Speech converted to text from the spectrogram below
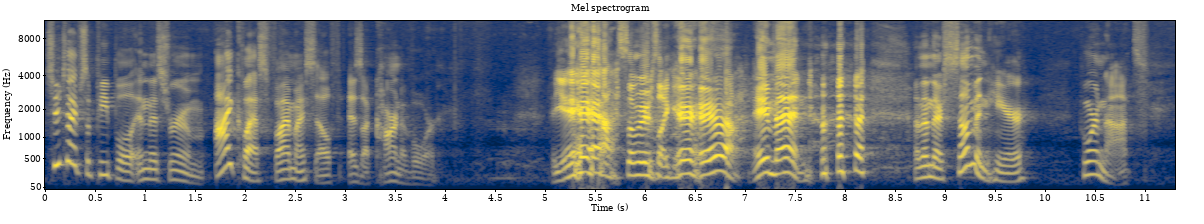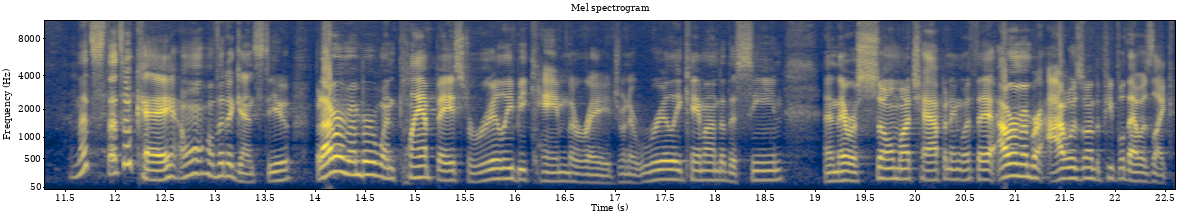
two types of people in this room. I classify myself as a carnivore. Yeah, somebody's like, yeah, yeah, amen. and then there's some in here who are not. And that's, that's okay. I won't hold it against you. But I remember when plant based really became the rage, when it really came onto the scene and there was so much happening with it. I remember I was one of the people that was like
